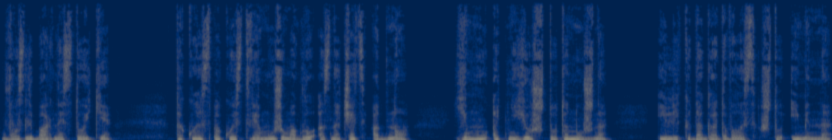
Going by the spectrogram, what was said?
возле барной стойки. Такое спокойствие мужу могло означать одно — ему от нее что-то нужно. И Лика догадывалась, что именно.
